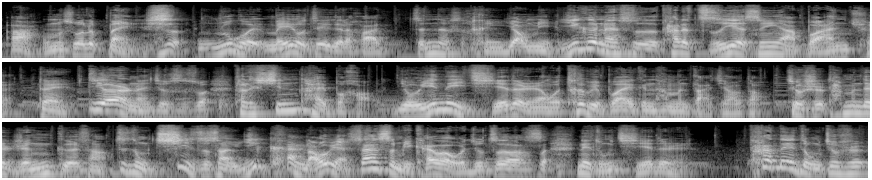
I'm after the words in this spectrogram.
啊！我们说的本事，如果没有这个的话，真的是很要命。一个呢是他的职业生涯不安全，对；第二呢就是说他的心态不好。有一类企业的人，我特别不爱跟他们打交道，就是他们的人格上、这种气质上，一看老远三十米开外，我就知道是那种企业的人。他那种就是。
